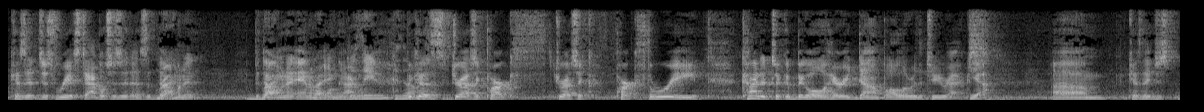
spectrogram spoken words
because it just reestablishes it as the Right. dominant, the dominant animal right, on the island. the- the because Jurassic Park, Jurassic Park three, kind of took a big old hairy dump all over the T Rex. Yeah, because they just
